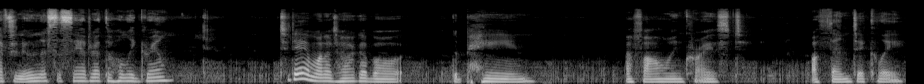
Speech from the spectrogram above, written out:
afternoon. This is Sandra at the Holy Grail. Today I want to talk about the pain of following Christ authentically.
